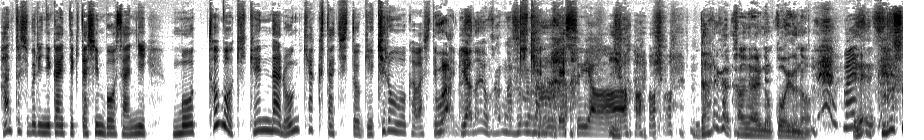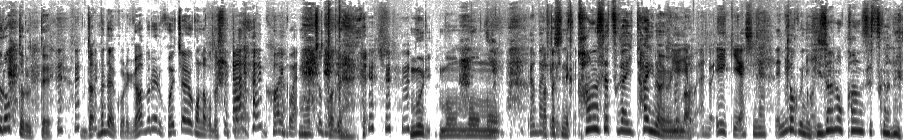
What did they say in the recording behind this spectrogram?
半年ぶりに帰ってきた辛坊さんに最も危険な論客たちと激論を交わしてもらいます。嫌な予感がするな。ですよ。誰が考えるのこういうの。まえフルスロットルってダメだよこれガードレール超えちゃうよこんなことしてたら。怖い怖い。もうちょっとね 無理もうもうもう私ね関節が痛いのよ今。いやいやあの英気養ってね。特に膝の関節がね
